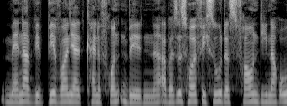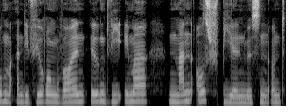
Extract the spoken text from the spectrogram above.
Männer, wir, wir wollen ja keine Fronten bilden, ne? aber es ist häufig so, dass Frauen, die nach oben an die Führung wollen, irgendwie immer einen Mann ausspielen müssen und,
